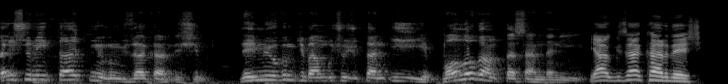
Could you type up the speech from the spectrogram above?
Ben şunu iddia etmiyorum güzel kardeşim. Demiyorum ki ben bu çocuktan iyiyim. Valorant'ta senden iyiyim. Ya güzel kardeş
